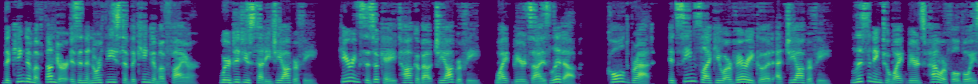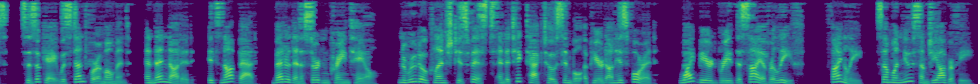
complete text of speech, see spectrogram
The Kingdom of Thunder is in the northeast of the Kingdom of Fire. Where did you study geography? Hearing Sasuke talk about geography, Whitebeard's eyes lit up. Cold brat, it seems like you are very good at geography. Listening to Whitebeard's powerful voice, Sasuke was stunned for a moment, and then nodded. It's not bad, better than a certain crane tail. Naruto clenched his fists and a tic-tac-toe symbol appeared on his forehead. Whitebeard breathed a sigh of relief. Finally, someone knew some geography.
